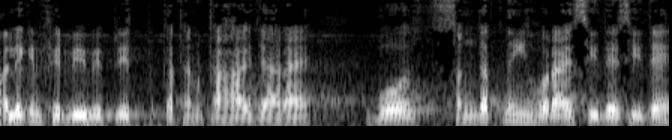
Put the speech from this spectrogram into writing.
और लेकिन फिर भी विपरीत कथन कहा जा रहा है, वो संगत नहीं हो रहा है सीधे सीधे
